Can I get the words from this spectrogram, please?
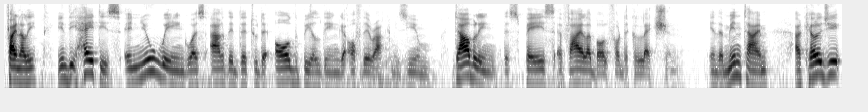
Finally, in the 80s, a new wing was added to the old building of the Iraq Museum doubling the space available for the collection. In the meantime, archaeology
